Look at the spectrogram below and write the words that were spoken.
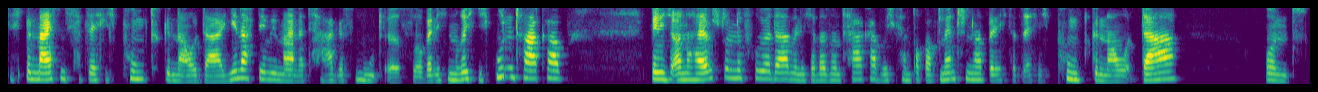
ich bin meistens tatsächlich punktgenau da, je nachdem, wie meine Tagesmut ist. So, wenn ich einen richtig guten Tag habe, bin ich auch eine halbe Stunde früher da. Wenn ich aber so einen Tag habe, wo ich keinen Bock auf Menschen habe, bin ich tatsächlich punktgenau da und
